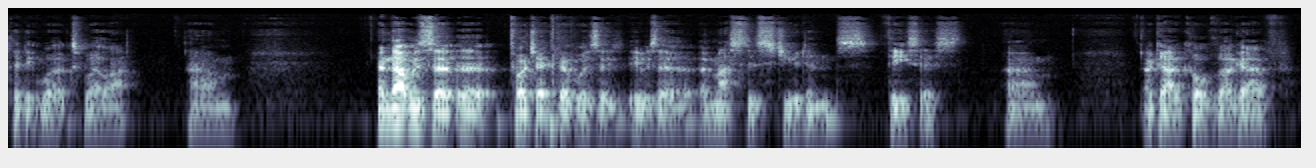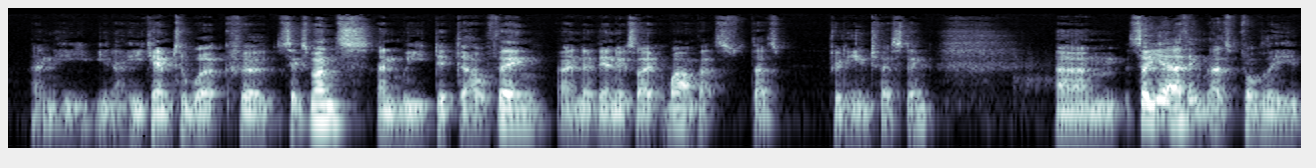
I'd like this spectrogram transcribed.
that it works well at. Um, and that was a, a, project that was a, it was a, a master's student's thesis um, a guy called Raghav, and he, you know, he came to work for six months, and we did the whole thing. And at the end, it was like, wow, that's that's pretty interesting. Um, so yeah, I think that's probably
